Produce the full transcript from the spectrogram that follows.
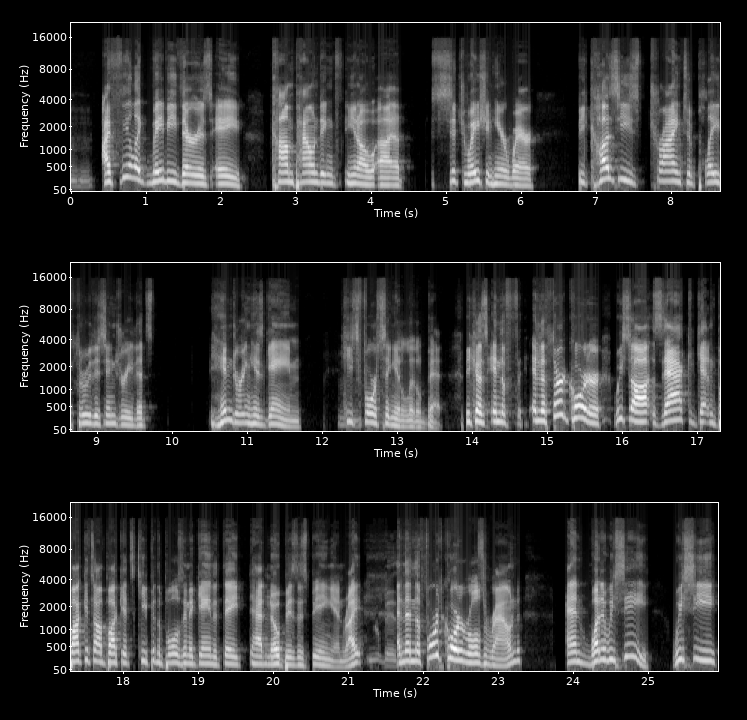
Mhm. I feel like maybe there is a compounding, you know, uh, situation here where because he's trying to play through this injury that's hindering his game, he's Mm-hmm. forcing it a little bit. Because in the in the third quarter, we saw Zach getting buckets on buckets, keeping the Bulls in a game that they had no business being in, right? No. And then the fourth quarter rolls around, and what did we see? We see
